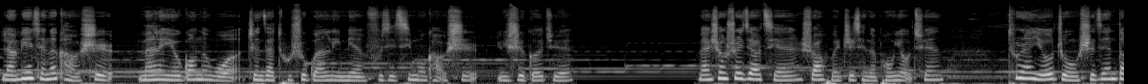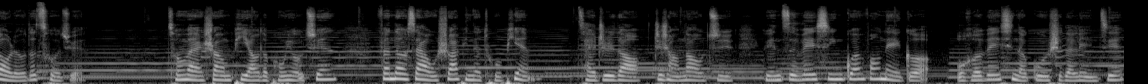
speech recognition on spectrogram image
两天前的考试，满脸油光的我正在图书馆里面复习期末考试，与世隔绝。晚上睡觉前刷回之前的朋友圈，突然有种时间倒流的错觉。从晚上辟谣的朋友圈翻到下午刷屏的图片，才知道这场闹剧源自微信官方那个我和微信的故事的链接。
